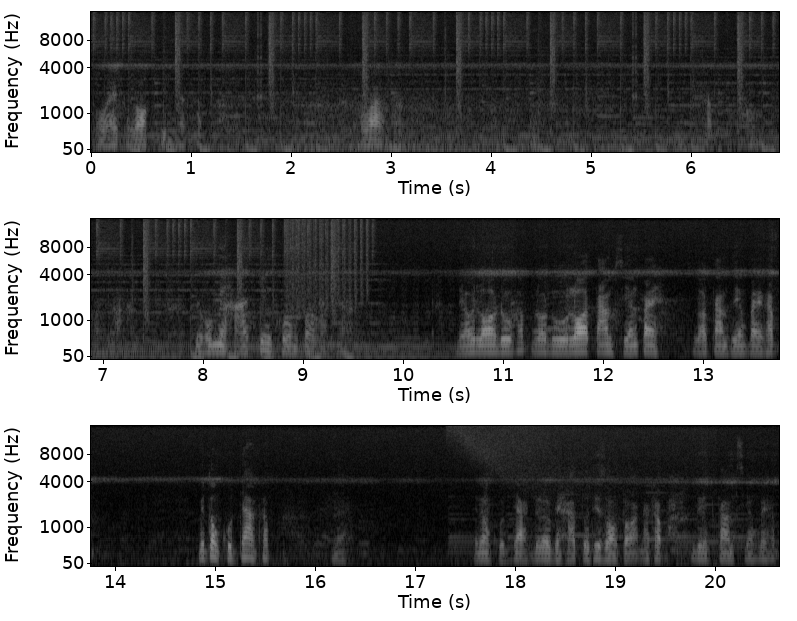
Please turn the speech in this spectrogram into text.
เอาให้กระรอกกินนะครับ เพราะว่า ดี๋ยวผมไปหาจิ้งโครงต่อก่อนนะเดี๋ยวรอดูครับ รอดูรอตามเสียงไป รอตามเสียงไปครับ ไม่ต้องขุดยากครับนะไม่ต้องขุดยากเดี๋ยวเราไปหาตัวที่สองต่อนะครับ เดินตามเสียงไปครับ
